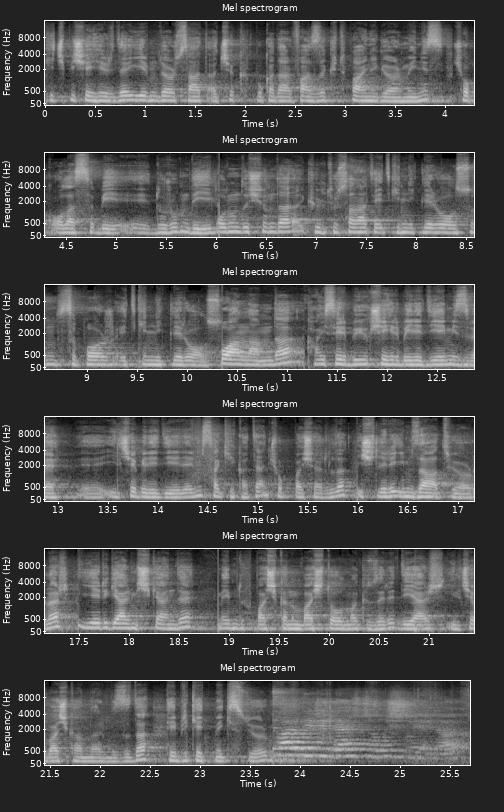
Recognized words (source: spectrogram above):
Hiçbir şehirde 24 saat açık bu kadar fazla kütüphane görmeniz çok olası bir e, durum değil. Onun dışında kültür sanat etkinlikleri olsun, spor etkinlikleri olsun. Bu anlamda Kayseri Büyükşehir Belediyemiz ve e, ilçe belediyelerimiz hakikaten çok başarılı işlere imza atıyorlar. Yeri gelmişken de Memduh Başkanım başta olmak üzere diğer ilçe başkanlarımızı da tebrik etmek istiyorum. sadece ders çalışmayacak,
